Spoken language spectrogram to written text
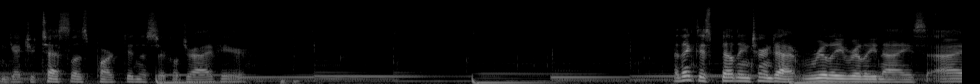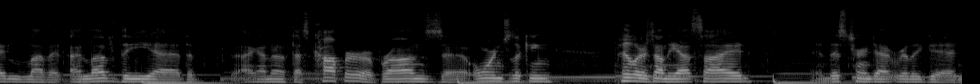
You got your Teslas parked in the Circle Drive here. I think this building turned out really, really nice. I love it. I love the uh, the I don't know if that's copper or bronze, uh, orange looking pillars on the outside. And this turned out really good.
